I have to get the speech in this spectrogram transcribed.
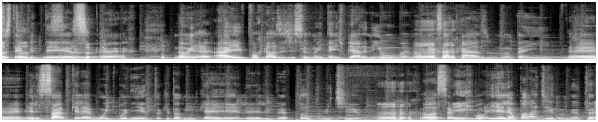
justo, o tempo inteiro. super- é. Não, aí, por causa disso, ele não entende piada nenhuma, não tem Ah. sarcasmo, não tem... é, ele sabe que ele é muito bonito, que todo mundo quer ele, ele é todo metido. Aham. Nossa, é E- muito bom. E ele é um paladino, né? Faz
